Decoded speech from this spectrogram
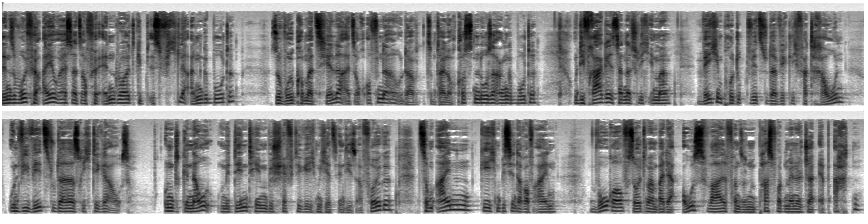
Denn sowohl für iOS als auch für Android gibt es viele Angebote, sowohl kommerzielle als auch offene oder zum Teil auch kostenlose Angebote. Und die Frage ist dann natürlich immer, welchem Produkt willst du da wirklich vertrauen und wie wählst du da das Richtige aus? Und genau mit den Themen beschäftige ich mich jetzt in dieser Folge. Zum einen gehe ich ein bisschen darauf ein, worauf sollte man bei der Auswahl von so einem Passwortmanager-App achten?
